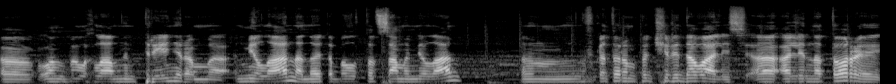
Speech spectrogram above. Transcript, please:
Э, он был главным тренером э, Милана, но это был тот самый Милан, в котором чередовались Алинаторы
